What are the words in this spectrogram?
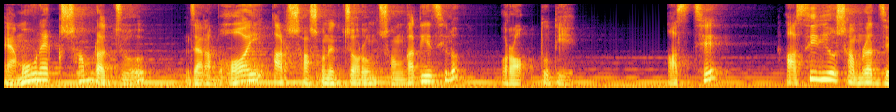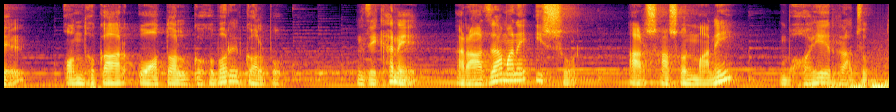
এমন এক সাম্রাজ্য যারা ভয় আর শাসনের চরম সংজ্ঞা দিয়েছিল রক্ত দিয়ে। আসছে আসিরীয় সাম্রাজ্যের অন্ধকার ও অতল গহ্বরের গল্প, যেখানে রাজা মানে ঈশ্বর আর শাসন মানেই ভয়ের রাজত্ব।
